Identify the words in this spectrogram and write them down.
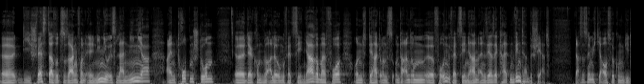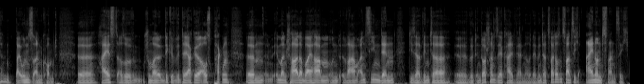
Äh, die Schwester sozusagen von El Nino ist La Nina, ein Tropensturm. Äh, der kommt nur alle ungefähr zehn Jahre mal vor und der hat uns unter anderem äh, vor ungefähr zehn Jahren einen sehr, sehr kalten Winter beschert. Das ist nämlich die Auswirkung, die dann bei uns ankommt. Äh, heißt also schon mal dicke Winterjacke auspacken, ähm, immer einen Schal dabei haben und warm anziehen, denn dieser Winter äh, wird in Deutschland sehr kalt werden. Also der Winter 2020, 2021.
